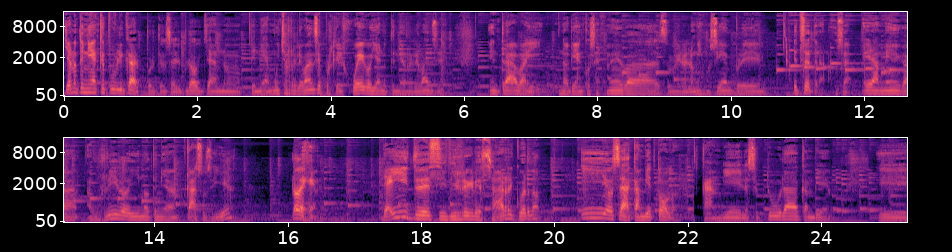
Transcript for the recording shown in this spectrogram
Ya no tenía que publicar porque, o sea, el blog ya no tenía mucha relevancia porque el juego ya no tenía relevancia. Entraba y no habían cosas nuevas o era lo mismo siempre, etcétera. O sea, era mega aburrido y no tenía caso seguir. Lo dejé. De ahí decidí regresar, recuerdo. Y, o sea, cambié todo. Cambié la estructura, cambié eh,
